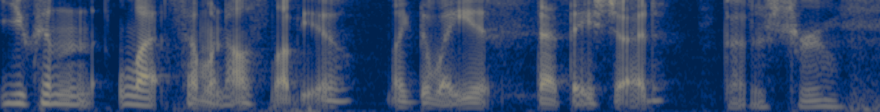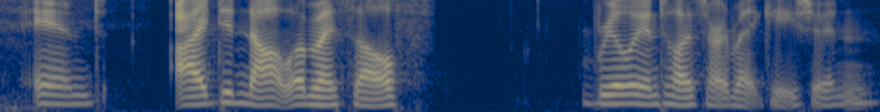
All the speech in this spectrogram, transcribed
you can let someone else love you like the way you, that they should. That is true. and I did not love myself really until I started medication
